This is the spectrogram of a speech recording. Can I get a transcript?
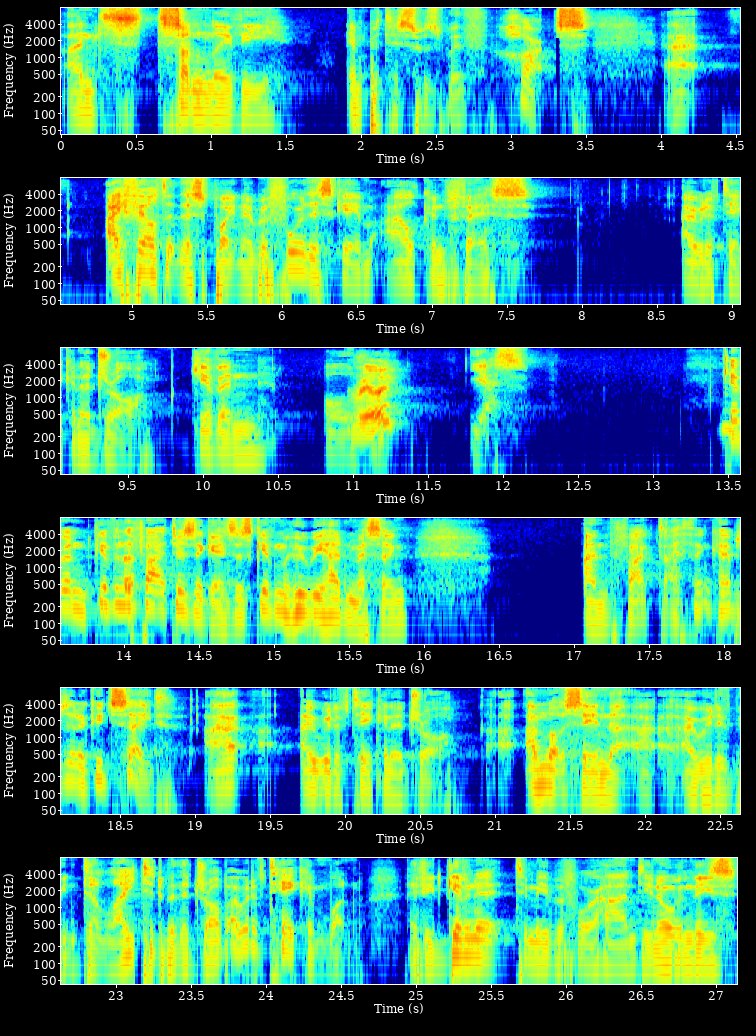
and suddenly the impetus was with Hearts. Uh, I felt at this point now, before this game, I'll confess, I would have taken a draw, given all. Really? Yes. Given given the factors against us, given who we had missing, and the fact I think Hibs are a good side. I I would have taken a draw. I'm not saying that I, would have been delighted with a draw, but I would have taken one if you'd given it to me beforehand. You know, in these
